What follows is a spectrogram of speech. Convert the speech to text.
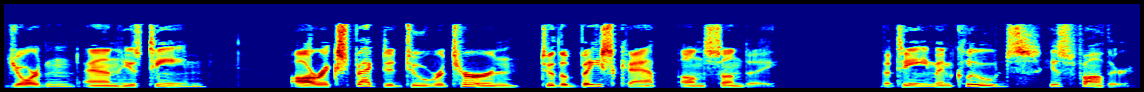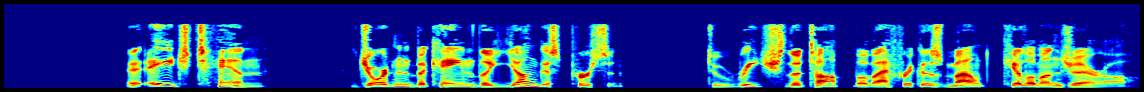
Jordan and his team are expected to return to the base camp on Sunday. The team includes his father. At age 10, Jordan became the youngest person to reach the top of Africa's Mount Kilimanjaro.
